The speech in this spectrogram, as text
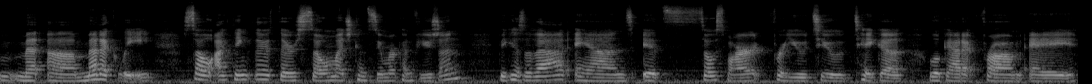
me- uh, medically? So I think that there's so much consumer confusion because of that, and it's so smart for you to take a look at it from a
